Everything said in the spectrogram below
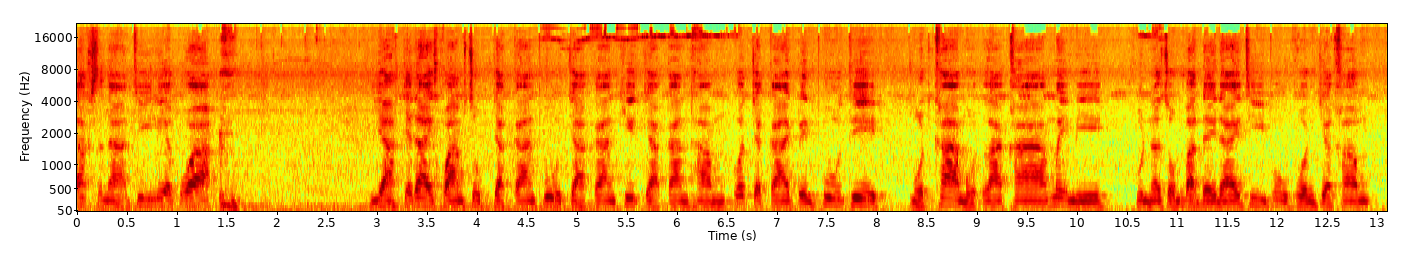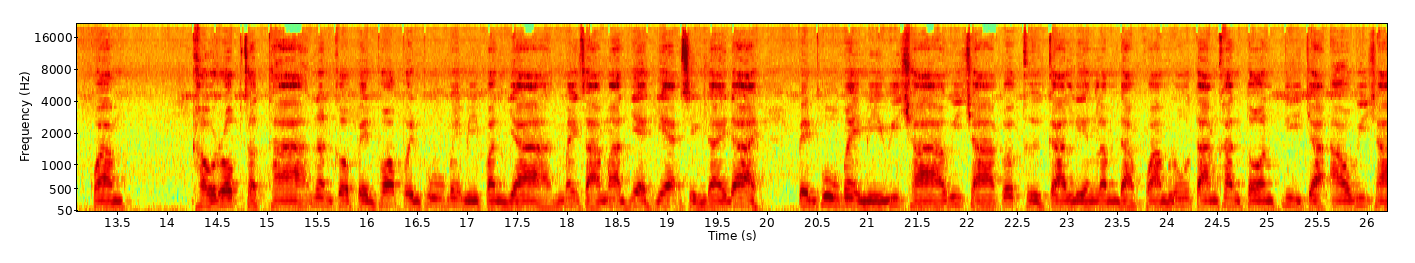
ลักษณะที่เรียกว่า อยากจะได้ความสุขจากการพูดจากการคิดจากการทำก็จะกลายเป็นผู้ที่หมดค่าหมดราคาไม่มีคุณสมบัติใด ๆ ที่ผู้คนจะคำความเคารพศรัทธา นั่นก็เป็นเพราะเป็นผู้ไม่มีปัญญาไม่สามารถแยกแยะสิ่งใดได้ เป็นผู้ไม่มีวิชาวิชาก็คือการเรียงลำดับความรู้ตามขั้นตอนที่จะเอาวิชา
